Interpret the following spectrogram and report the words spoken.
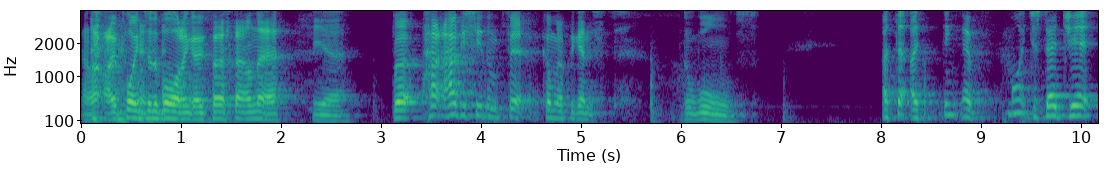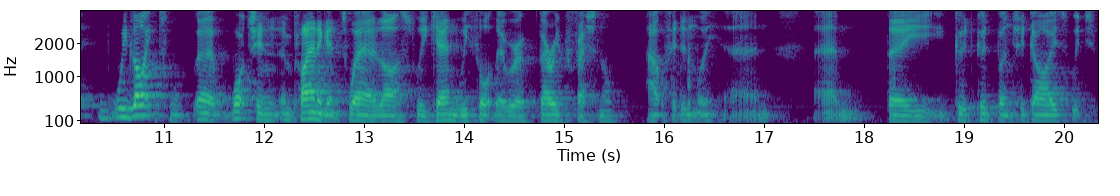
and I, I point to the ball and go first down there. Yeah. But how, how do you see them fit coming up against the Wolves? I, th- I think they might just edge it. We liked uh, watching and playing against Ware last weekend. We thought they were a very professional outfit, didn't we? And um, they good good bunch of guys, which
